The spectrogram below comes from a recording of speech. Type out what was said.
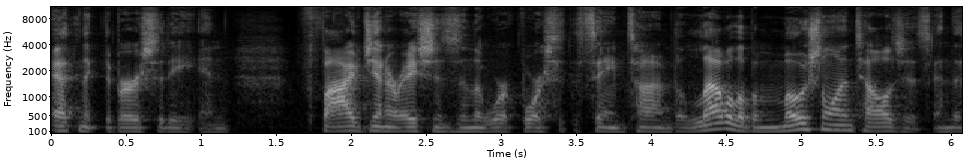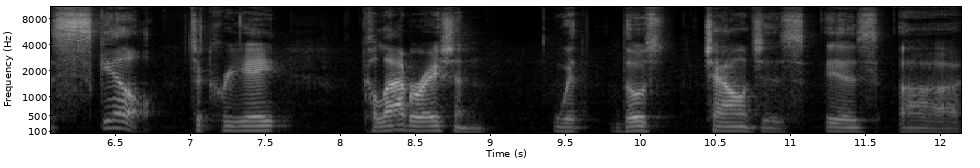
ethnic diversity and five generations in the workforce at the same time. The level of emotional intelligence and the skill to create collaboration with those challenges is uh,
